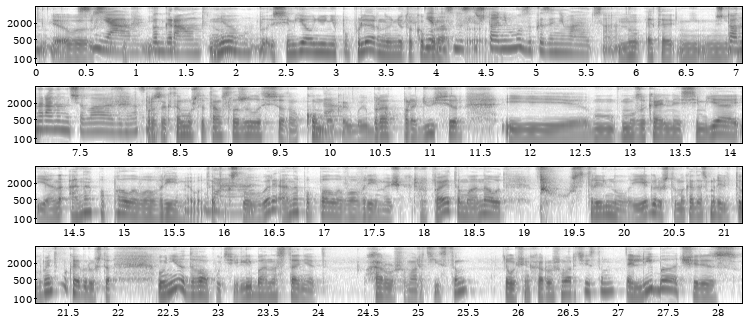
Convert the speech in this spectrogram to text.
Э, семья, бэкграунд. Ну, семья у нее не популярная, у нее только Нет, брат. Нет, ну, в смысле, что они музыкой занимаются. Ну, это... Не, не... Что она рано начала заниматься Просто музыкой. к тому, что там сложилось все, там комбо да. как бы. И брат продюсер, и музыкальная семья, и она, она попала во время. Вот да. это, к слову говоря, она попала во время очень хорошо. Поэтому она вот... Фу, стрельнула. И я говорю, что мы когда смотрели документалку, я говорю, что у нее два пути. Либо она станет хорошим артистом, очень хорошим артистом, либо через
